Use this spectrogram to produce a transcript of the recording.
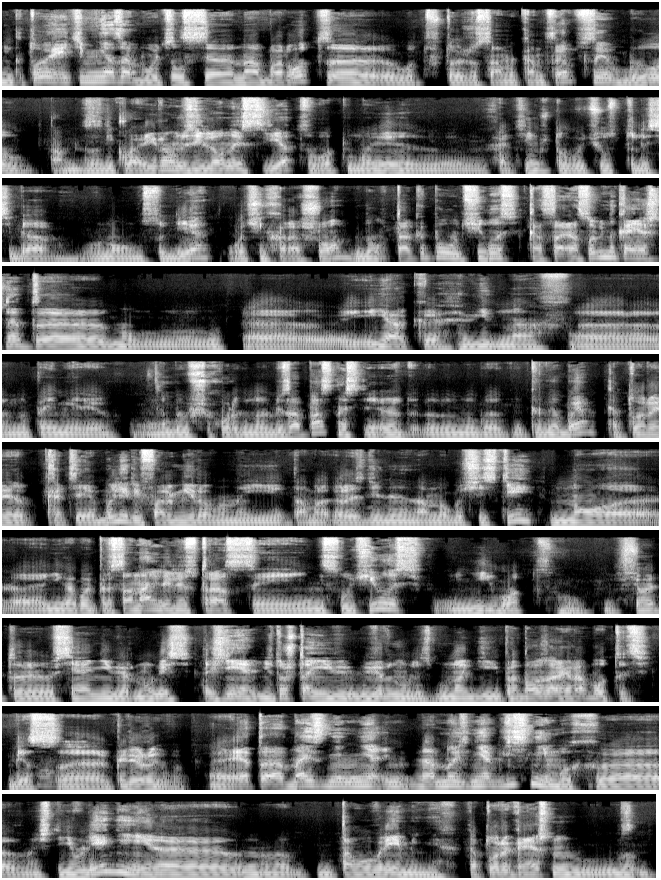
никто этим не озаботился. Наоборот, вот в той же самой концепции был там задекларирован зеленый свет. Вот мы хотим, чтобы вы чувствовали себя в новом суде очень хорошо. Ну, так и получилось. Каса... Особенно, конечно, это ну, э, ярко видно э, на примере бывших органов безопасности э, ну, КГБ, которые, хотя и были реформированы и там разделены на много частей, но э, никакой персональной иллюстрации не случилось. И вот все это, все они вернулись. Точнее, не то, что они вернулись, многие продолжали работать без э, перерыва. Это одна из не, одно из необъяснимых э, значит, явлений э, того времени, которое, конечно,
